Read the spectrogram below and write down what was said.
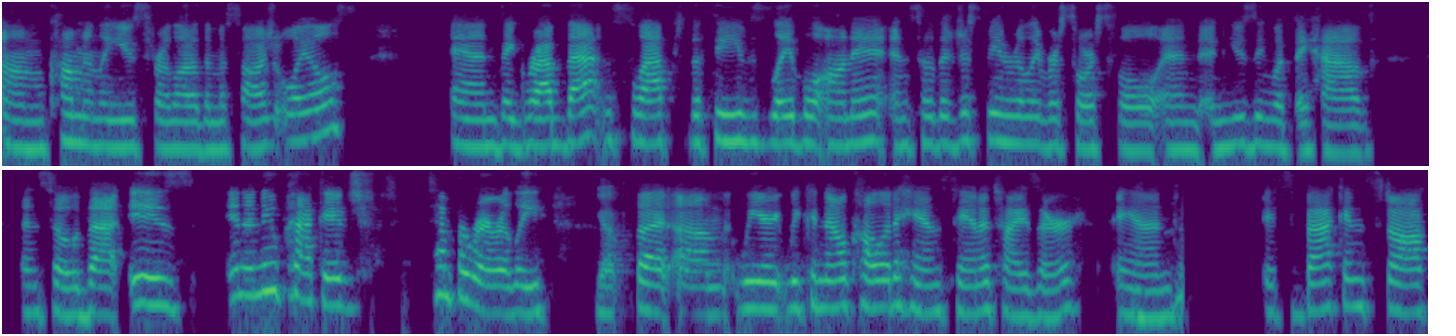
um, commonly used for a lot of the massage oils. And they grabbed that and slapped the thieves label on it. And so they're just being really resourceful and and using what they have. And so that is in a new package temporarily Yep. but um, we we can now call it a hand sanitizer and it's back in stock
